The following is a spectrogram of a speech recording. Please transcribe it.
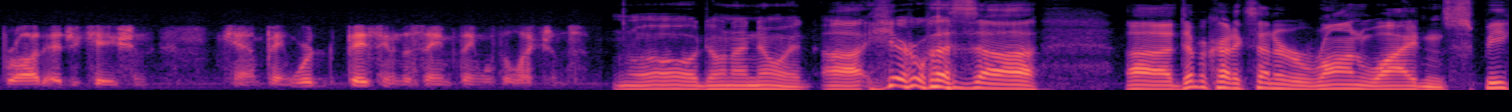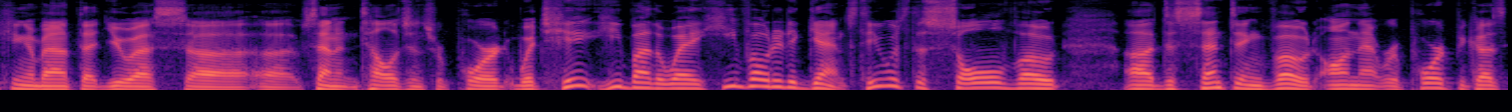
broad education campaign? We're facing the same thing with elections. Oh, don't I know it? Uh, here was. Uh, uh, Democratic Senator Ron Wyden speaking about that U.S. Uh, uh, Senate intelligence report, which he, he, by the way, he voted against. He was the sole vote, uh, dissenting vote on that report because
